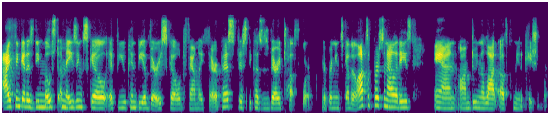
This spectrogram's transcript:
I think it is the most amazing skill if you can be a very skilled family therapist, just because it's very tough work. You're bringing together lots of personalities and um, doing a lot of communication work.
